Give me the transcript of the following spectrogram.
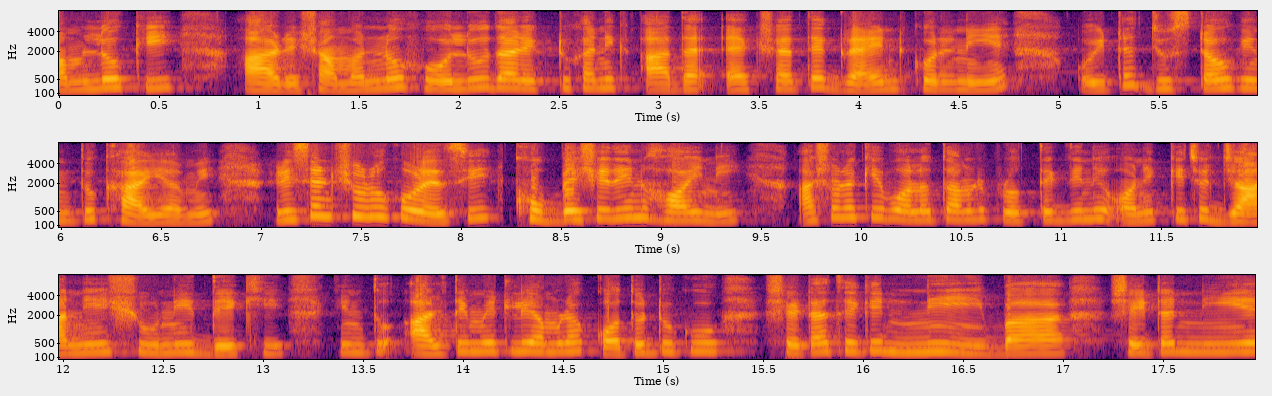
আমলকি আর সামান্য হলুদ আর একটুখানি আদা একসাথে গ্রাইন্ড করে নিয়ে ওইটা জুসটাও কিন্তু খাই আমি। রিসেন্ট শুরু করেছি, খুব বেশি দিন হয়নি। আসলে কি বলতো, আমরা প্রত্যেক দিনই অনেক কিছু জানি, শুনি, দেখি, কিন্তু আলটিমেটলি আমরা কতটুকু সেটা থেকে নিই বা সেইটা নিয়ে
